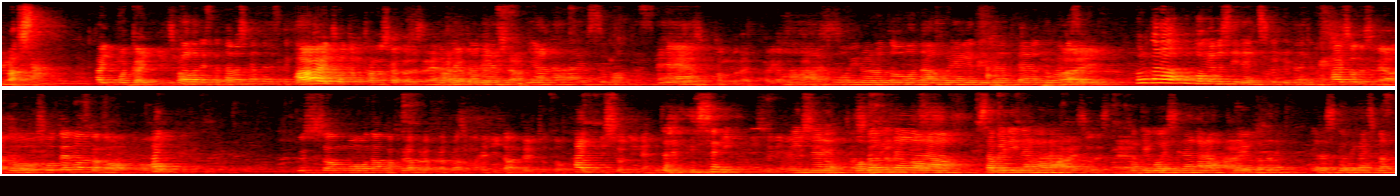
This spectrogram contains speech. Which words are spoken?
みました。はいもう一回。いいですかいかがですか？楽しかったですか？はいとても楽しかったですね。ありがとうございました。いや長いすごかったですねとんでもない。ありがとうございます。はいもういろいろとまた盛り上げていただきたいなと思います、はい。これからここ MC で仕切っていただきます。はいそうですね。あと蒼天なんかのはい。グッさんもなんかプラプラプラプラその辺にいたんでちょっとはい。一緒にね、じゃあ一緒に。一緒にみんなで踊りながら喋りながら、はいね。掛け声しながらはい。ということでよろしくお願いします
